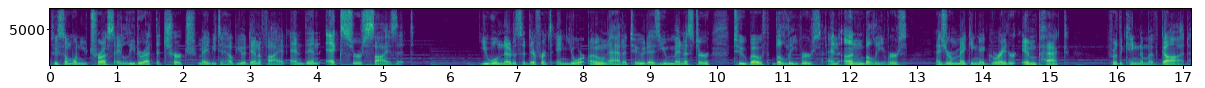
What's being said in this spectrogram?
to someone you trust, a leader at the church, maybe to help you identify it, and then exercise it. You will notice a difference in your own attitude as you minister to both believers and unbelievers as you're making a greater impact for the kingdom of God.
